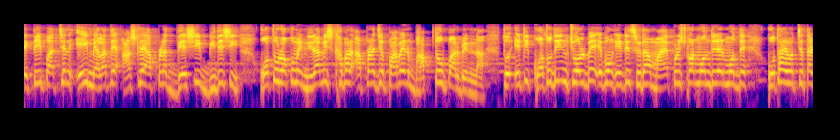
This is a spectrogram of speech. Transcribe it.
দেখতেই পাচ্ছেন, এই মেলাতে আসলে আপনারা দেশি বিদেশি কত রকমের নিরামিষ খাবার আপনারা যে পাবেন ভাবতেও পারবেন না। তো এটি কতদিন চলবে এবং এটি শ্রীধাম মায়াপুর ইস্কন মন্দিরের মধ্যে কোথায় হচ্ছে তার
